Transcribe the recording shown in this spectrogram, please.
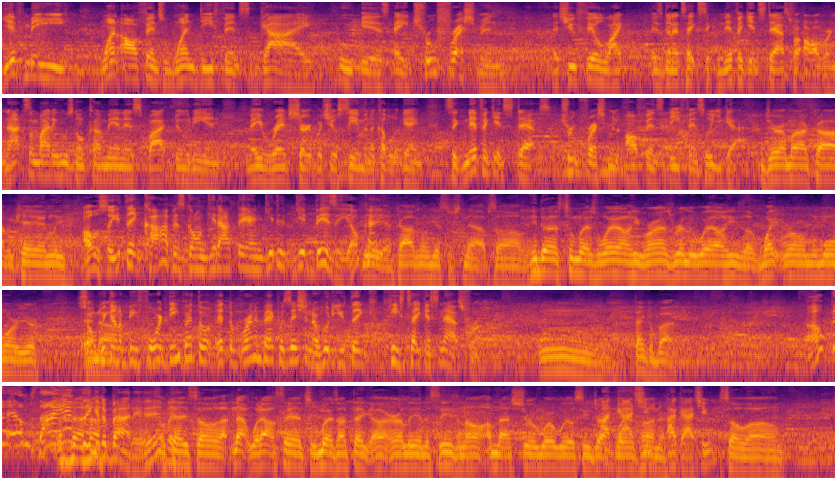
Give me one offense, one defense guy who is a true freshman that you feel like is going to take significant steps for Auburn. Not somebody who's going to come in and spot duty and may redshirt, but you'll see him in a couple of games. Significant steps, true freshman offense, defense. Who you got? Jeremiah Cobb and Kayin Lee. Oh, so you think Cobb is going to get out there and get it, get busy? Okay. Yeah, Cobb's going to get some snaps. Um, he does too much well. He runs really well. He's a weight room warrior. So and, we're uh, going to be four deep at the at the running back position, or who do you think he's taking snaps from? Mm, think about it. Okay, I'm, I am thinking about it. okay, so uh, not without saying too much, I think uh, early in the season, I'm not sure where we'll see Josh I got you. Hunter. I got you. So um,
